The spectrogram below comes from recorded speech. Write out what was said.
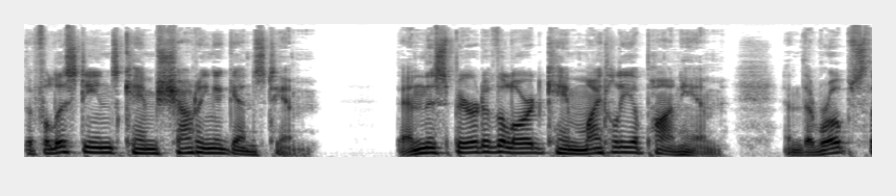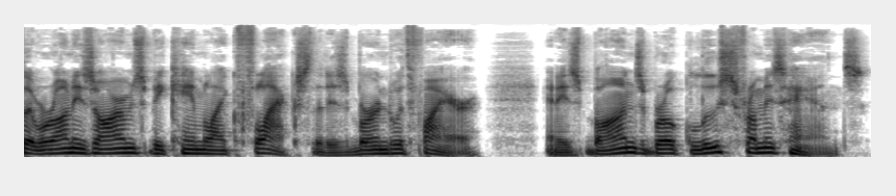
the Philistines came shouting against him. Then the Spirit of the Lord came mightily upon him, and the ropes that were on his arms became like flax that is burned with fire, and his bonds broke loose from his hands.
